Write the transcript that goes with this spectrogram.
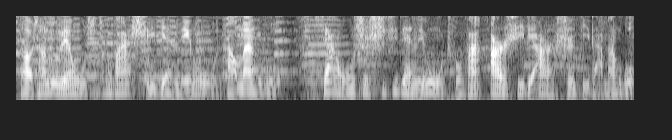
早上六点五十出发，十一点零五到曼谷；下午是十七点零五出发，二十一点二十抵达曼谷。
